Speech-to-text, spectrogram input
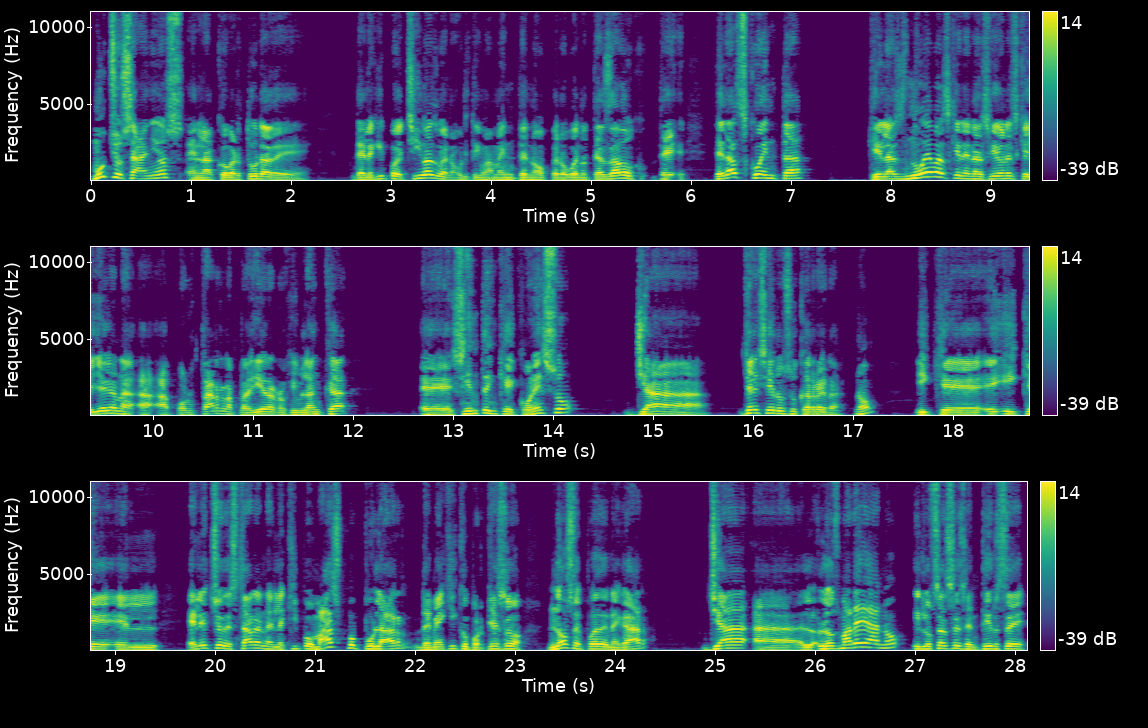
muchos años en la cobertura de, del equipo de Chivas, bueno, últimamente no, pero bueno, te has dado, te, te das cuenta que las nuevas generaciones que llegan a, aportar la playera rojiblanca eh, sienten que con eso ya, ya hicieron su carrera, ¿no? Y que, y que el el hecho de estar en el equipo más popular de México, porque eso no se puede negar, ya ah, los marea, ¿no? Y los hace sentirse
